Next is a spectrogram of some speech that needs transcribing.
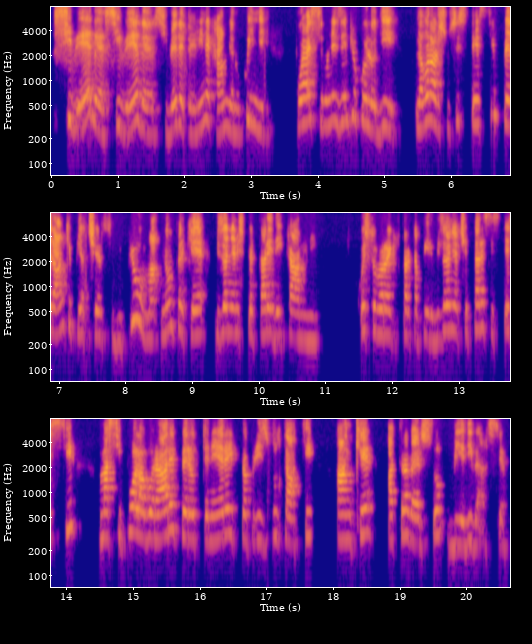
si vede, si vede, si vede, le linee cambiano, quindi può essere un esempio quello di lavorare su se stessi per anche piacersi di più, ma non perché bisogna rispettare dei canoni. Questo vorrei far capire, bisogna accettare se stessi, ma si può lavorare per ottenere i propri risultati anche attraverso vie diverse.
